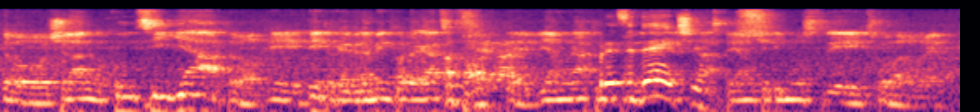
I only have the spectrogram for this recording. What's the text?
ce l'hanno consigliato e detto che è veramente un ragazzo forte, vediamo un attimo Presidente. speriamo che dimostri il suo valore.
